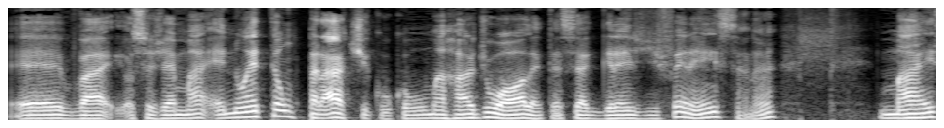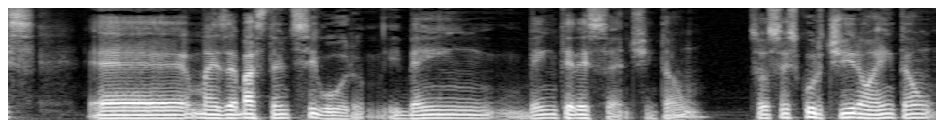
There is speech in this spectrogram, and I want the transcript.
é, vai, ou seja, é, é, não é tão prático como uma hard wallet, essa é a grande diferença, né? Mas é, mas é bastante seguro e bem, bem interessante. Então, se vocês curtiram aí, então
